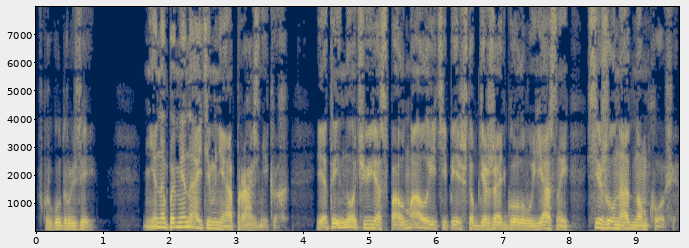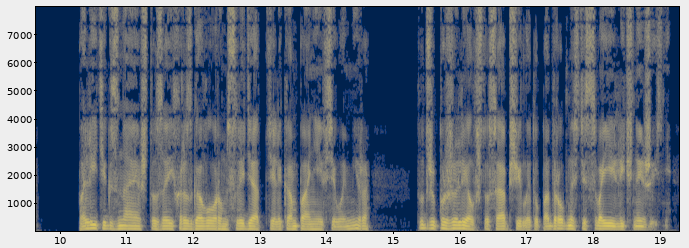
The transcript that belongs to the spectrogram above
в кругу друзей. Не напоминайте мне о праздниках. Этой ночью я спал мало, и теперь, чтобы держать голову ясной, сижу на одном кофе. Политик, зная, что за их разговором следят телекомпании всего мира, тут же пожалел, что сообщил эту подробность из своей личной жизни —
